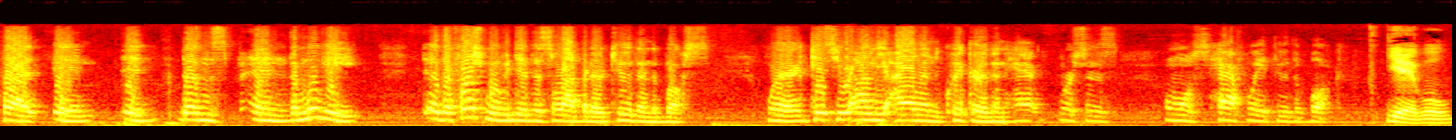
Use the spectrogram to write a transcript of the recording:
but it it doesn't. And the movie, the first movie did this a lot better too than the books, where it gets you on the island quicker than half versus almost halfway through the book. yeah. Well,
